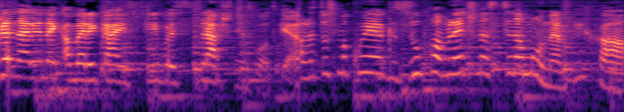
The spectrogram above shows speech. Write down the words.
że na rynek amerykański, bo jest strasznie słodkie. Ale to smakuje jak zupa mleczna z cynamonem. Pycha.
